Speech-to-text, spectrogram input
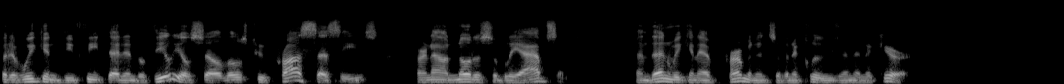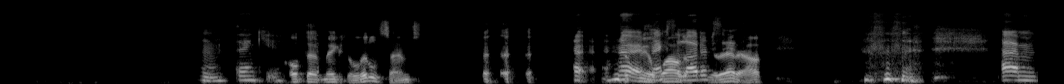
But if we can defeat that endothelial cell, those two processes are now noticeably absent. And then we can have permanence of an occlusion and a cure. Mm, thank you. Hope that makes a little sense. uh, no, it makes a lot of sense. Um,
